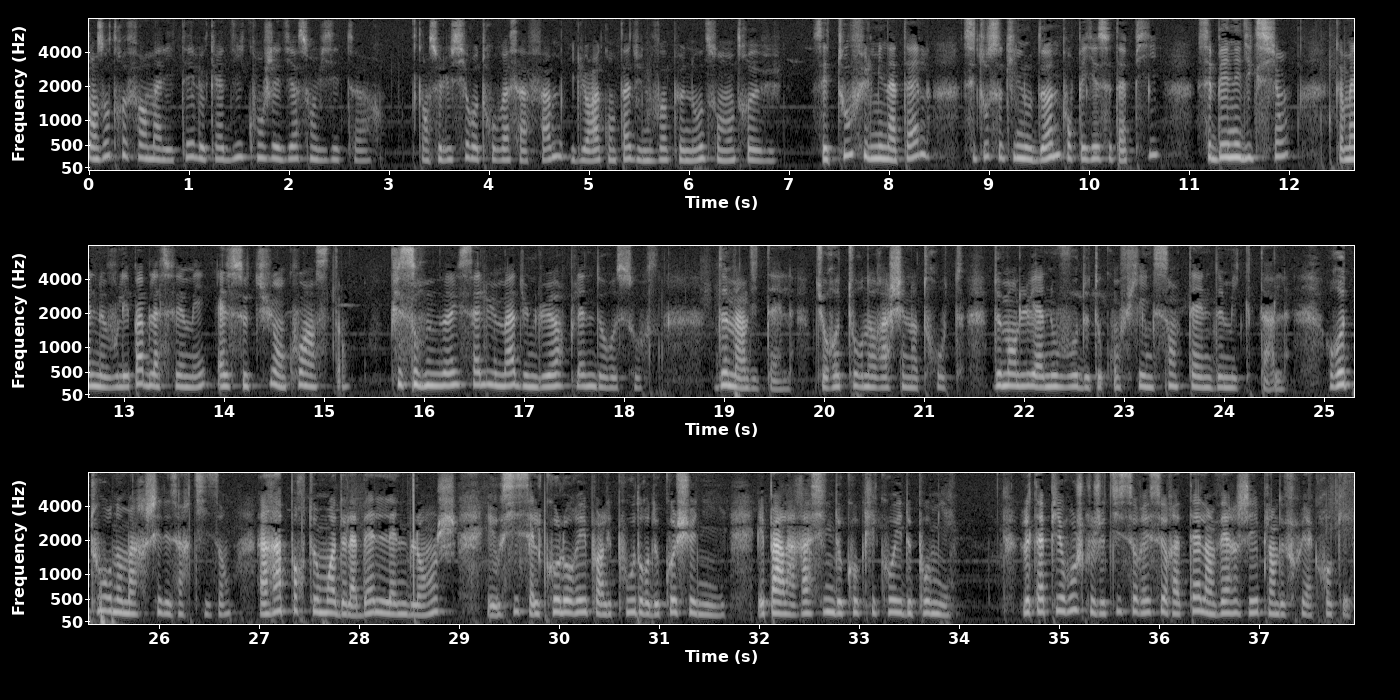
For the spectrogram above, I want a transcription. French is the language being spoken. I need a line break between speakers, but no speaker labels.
Sans autre formalité, le cadi congédia son visiteur. Quand celui-ci retrouva sa femme, il lui raconta d'une voix penaude son entrevue. C'est tout, fulmina-t-elle? C'est tout ce qu'il nous donne pour payer ce tapis? Ces bénédictions? Comme elle ne voulait pas blasphémer, elle se tut en court instant. Puis son œil s'alluma d'une lueur pleine de ressources. Demain, dit-elle, tu retourneras chez notre hôte. Demande-lui à nouveau de te confier une centaine de mictales. Retourne au marché des artisans, rapporte-moi de la belle laine blanche, et aussi celle colorée par les poudres de cochenille et par la racine de coquelicot et de pommier. Le tapis rouge que je tisserai sera tel un verger plein de fruits à croquer?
